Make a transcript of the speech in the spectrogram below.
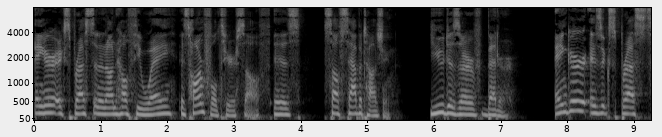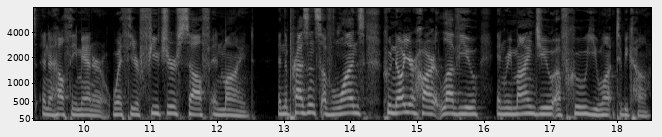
Anger expressed in an unhealthy way is harmful to yourself, is self sabotaging. You deserve better. Anger is expressed in a healthy manner with your future self in mind, in the presence of ones who know your heart, love you, and remind you of who you want to become.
